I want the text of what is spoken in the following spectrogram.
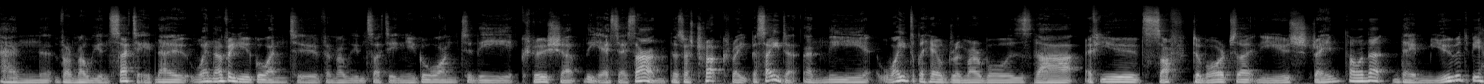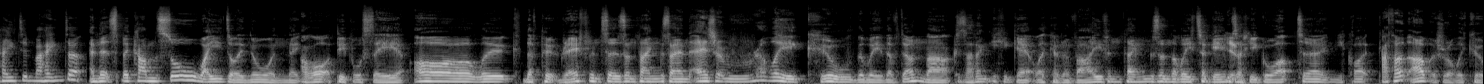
In Vermilion City. Now, whenever you go into Vermilion City and you go onto the cruise ship, the S.S. Anne, there's a truck right beside it. And the widely held rumour was that if you surfed towards it and you used strength on it, then you would be hiding behind it. And it's become so widely known that a lot of people say, oh, look, they've put references and things in. It's really cool the way they've done that because I think you could get like a revive and things in the later games Yeah. if you go up to it and you click. I thought that was really cool.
